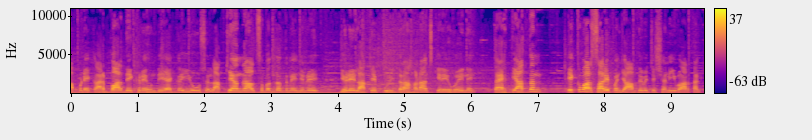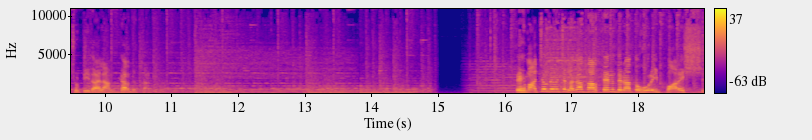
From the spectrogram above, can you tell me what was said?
ਆਪਣੇ ਘਰ-ਬਾਰ ਦੇਖਣੇ ਹੁੰਦੇ ਆ। ਕਈ ਉਸ ਇਲਾਕਿਆਂ ਨਾਲ ਸੰਬੰਧਿਤ ਨੇ ਜਿਹੜੇ ਜਿਹੜੇ ਇਲਾਕੇ ਪੂਰੀ ਤਰ੍ਹਾਂ ਹੜ੍ਹਾਂ 'ਚ ਘਿਰੇ ਹੋਏ ਨੇ। ਤਾਂ ਇhtiyatan ਇੱਕ ਵਾਰ ਸਾਰੇ ਪੰਜਾਬ ਦੇ ਵਿੱਚ ਸ਼ਨੀਵਾਰ ਤੱਕ ਛੁੱਟੀ ਦਾ ਐਲਾਨ ਕਰ ਦਿੱਤਾ। ਤੇ ਹਿਮਾਚਲ ਦੇ ਵਿੱਚ ਲਗਾਤਾਰ 3 ਦਿਨਾਂ ਤੋਂ ਹੋ ਰਹੀ ਬਾਰਿਸ਼,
